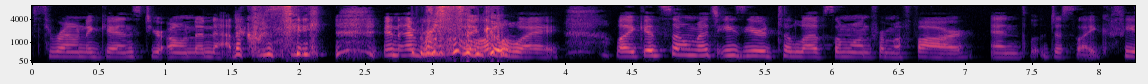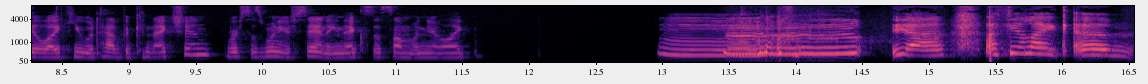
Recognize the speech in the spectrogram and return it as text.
thrown against your own inadequacy in every single way. Like it's so much easier to love someone from afar and just like feel like you would have a connection versus when you're standing next to someone, you're like, Mm. yeah, I feel like um,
